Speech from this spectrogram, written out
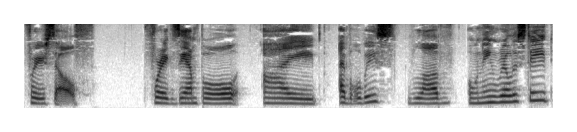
for yourself. For example, I I've always loved owning real estate.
